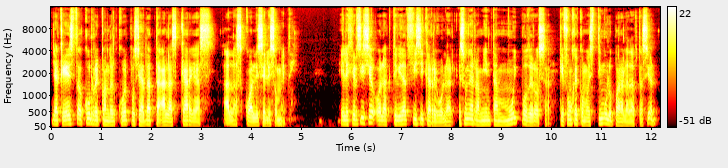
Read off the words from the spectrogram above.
ya que esta ocurre cuando el cuerpo se adapta a las cargas a las cuales se le somete. El ejercicio o la actividad física regular es una herramienta muy poderosa que funge como estímulo para la adaptación.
